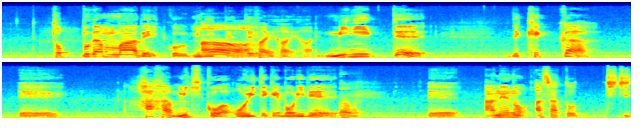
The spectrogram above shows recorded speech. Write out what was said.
「トップガンマーヴェリック」を見にあ行ってて、あはいはいはい。見に行ってで結果、えー母美紀子は置いてけぼりで、うん。えー姉の朝と父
